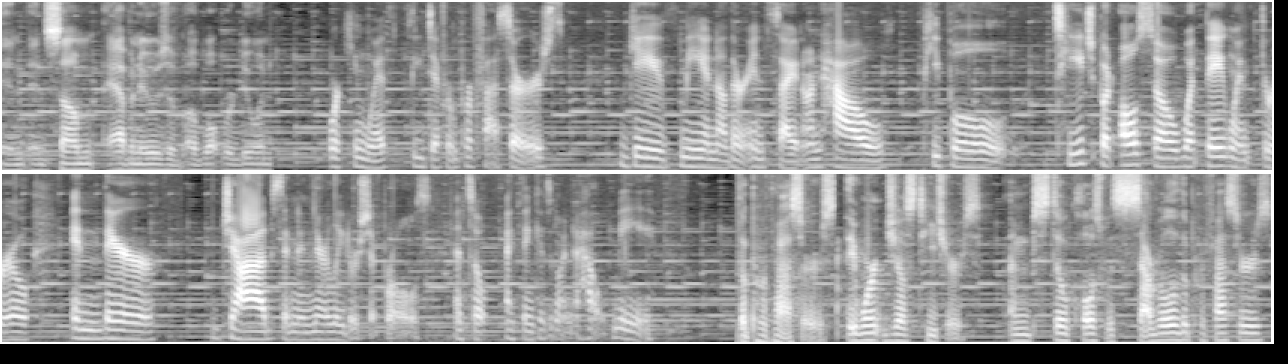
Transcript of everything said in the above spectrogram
in, in some avenues of, of what we're doing. Working with the different professors gave me another insight on how people teach, but also what they went through in their jobs and in their leadership roles. And so I think is going to help me. The professors, they weren't just teachers. I'm still close with several of the professors,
